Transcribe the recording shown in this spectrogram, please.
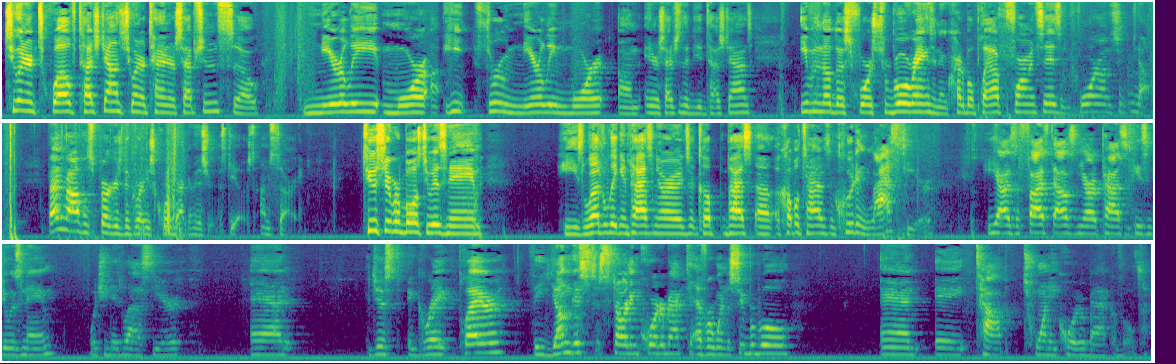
212 touchdowns, 210 interceptions. So nearly more. He threw nearly more um, interceptions than he did touchdowns. Even though those four Super Bowl rings and incredible playoff performances and four on the Super no, Ben Roethlisberger is the greatest quarterback in the history of the Steelers. I'm sorry. Two Super Bowls to his name. He's led the league in passing yards a couple pass, uh, a couple times, including last year. He has a 5,000 yard passing season to his name, which he did last year, and just a great player the youngest starting quarterback to ever win a Super Bowl, and a top 20 quarterback of all time.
